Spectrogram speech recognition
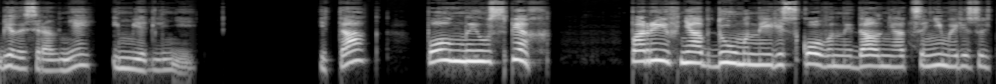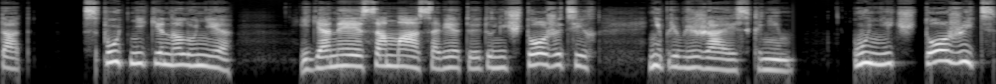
билась ровней и медленней. Итак, полный успех. Порыв необдуманный и рискованный дал неоценимый результат. Спутники на Луне. И Геонея сама советует уничтожить их, не приближаясь к ним. Уничтожить!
